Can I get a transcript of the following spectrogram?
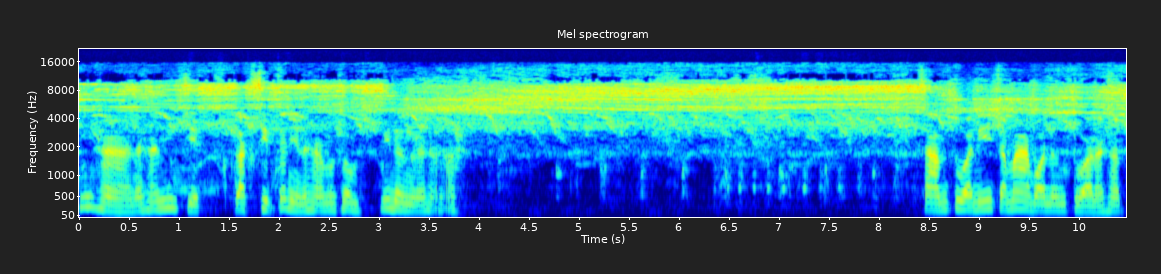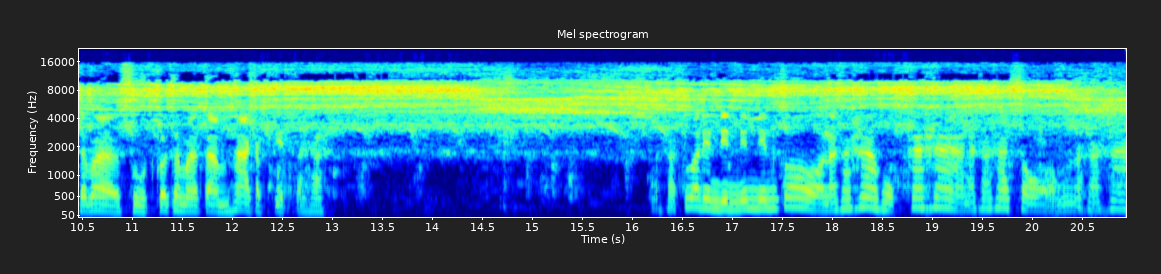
มีหานะคะมีเจ็ดหลักสิบตัวนี้นะคะคุณผู้ชมมีหนึ่งนะคะอะสามตัวนี้จะมาบอหนึ่งตัวนะคะ แต่ว่าสูตรก็จะมาตามห้ากับเจ็ดนะคะ นะคะ ตัวเด่นเด่นเน้นเน้นๆก็นะคะห้าหกห้าห้านะคะห้าสองนะคะห้า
